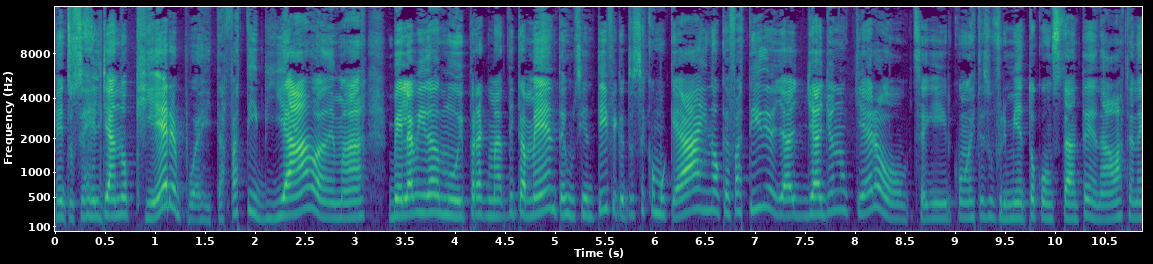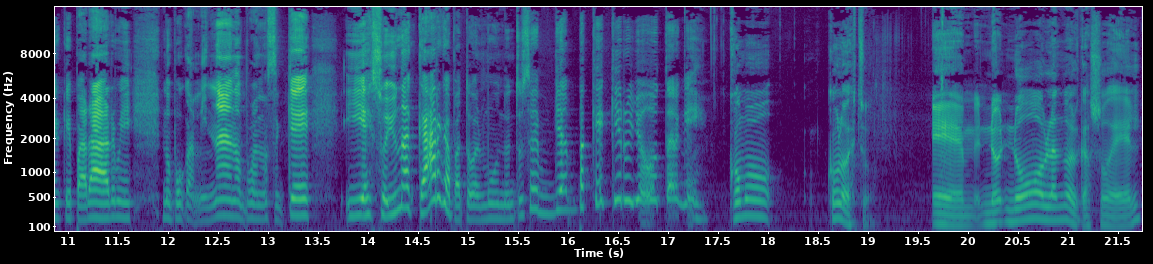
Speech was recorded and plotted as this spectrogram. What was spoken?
Entonces él ya no quiere, pues, y está fastidiado, además, ve la vida muy pragmáticamente, es un científico, entonces como que, ay, no, qué fastidio, ya, ya yo no quiero seguir con este sufrimiento constante de nada más tener que pararme, no puedo caminar, no puedo no sé qué, y soy una carga para todo el mundo, entonces, ya, ¿para qué quiero yo estar aquí? ¿Cómo, cómo lo ves tú? Eh, no, no hablando del caso de él,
